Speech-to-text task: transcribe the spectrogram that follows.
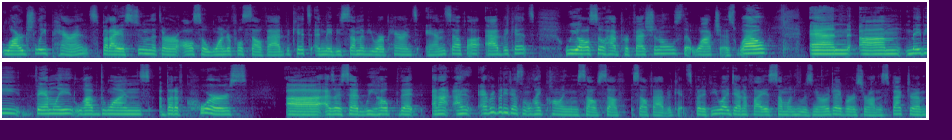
largely parents, but I assume that there are also wonderful self advocates, and maybe some of you are parents and self advocates. We also have professionals that watch as well, and um, maybe family, loved ones, but of course, uh, as I said, we hope that, and I, I, everybody doesn't like calling themselves self self advocates, but if you identify as someone who is neurodiverse or on the spectrum,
